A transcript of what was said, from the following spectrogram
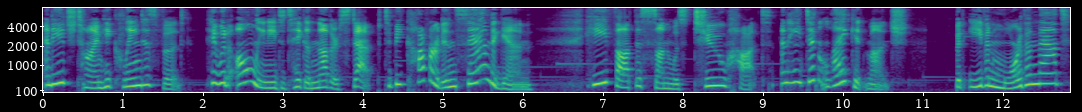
and each time he cleaned his foot, he would only need to take another step to be covered in sand again. He thought the sun was too hot, and he didn't like it much. But even more than that,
